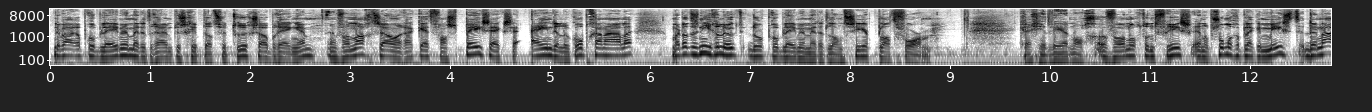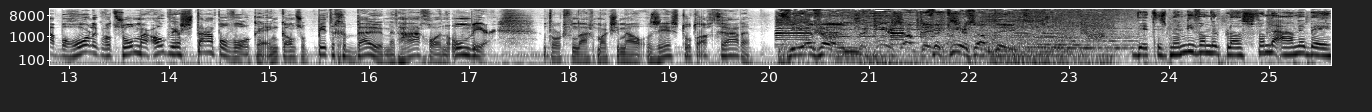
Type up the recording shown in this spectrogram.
Er waren problemen met het ruimteschip dat ze terug zou brengen. En vannacht zou een raket van SpaceX ze eindelijk op gaan halen... maar dat is niet gelukt door problemen met het lanceerplatform. Krijg je het weer nog vanochtend fris en op sommige plekken mist. Daarna behoorlijk wat zon, maar ook weer stapelwolken... en kans op pittige buien met hagel en onweer. Het wordt vandaag maximaal 6 tot 8 graden. ZFM, verkeersupdate. verkeersupdate. Dit is Mandy van der Plas van de ANWB.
